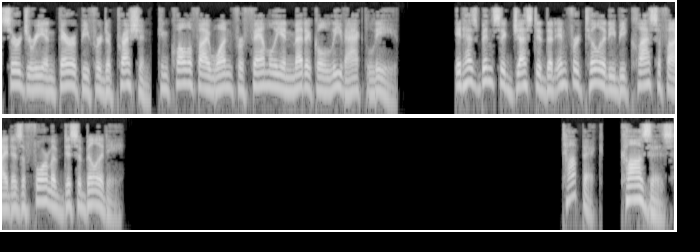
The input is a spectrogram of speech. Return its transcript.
surgery, and therapy for depression, can qualify one for Family and Medical Leave Act leave. It has been suggested that infertility be classified as a form of disability. Causes.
